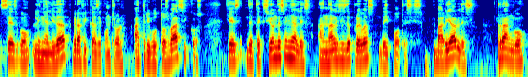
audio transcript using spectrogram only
sesgo, linealidad, gráficas de control, atributos básicos, que es detección de señales, análisis de pruebas de hipótesis, variables, rango,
